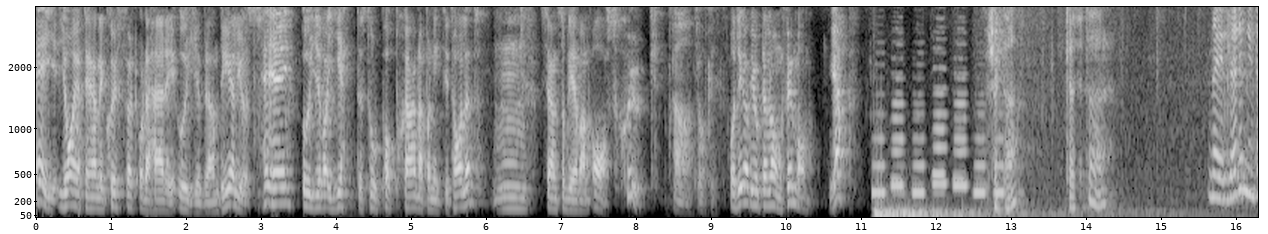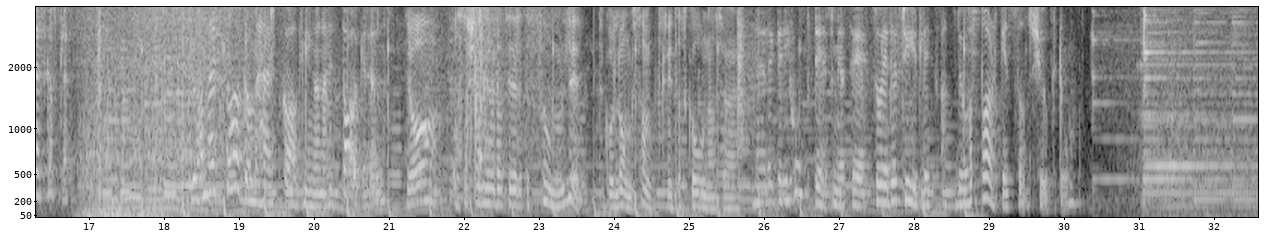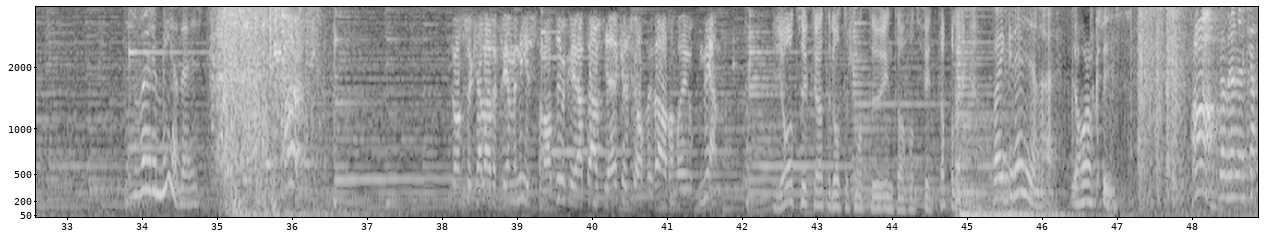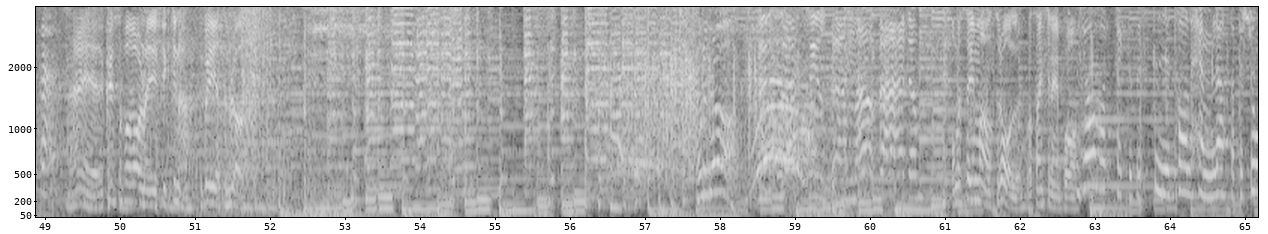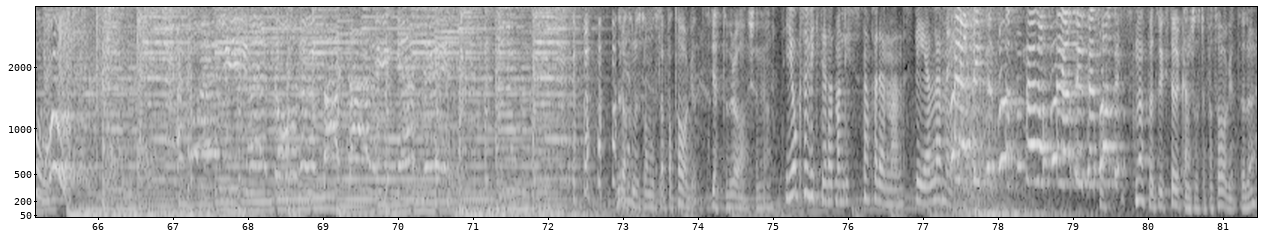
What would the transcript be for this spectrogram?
Hej, jag heter Henrik Schyffert och det här är Uje Brandelius. Hej, hej. Uje var jättestor popstjärna på 90-talet. Sen så blev han assjuk. Ja, tråkigt. Och det har vi gjort en långfilm om. Japp. Ursäkta? Kan jag sitta här? Nej, det där är min väskas plats. Du har märkt av de här skakningarna ett tag, eller? Ja, och så känner jag att jag är lite fumlig. Det går långsamt att knyta skorna och sådär. När jag lägger ihop det som jag ser så är det tydligt att du har Parkinsons sjukdom. Alltså, vad är det med dig? De så kallade feministerna tycker ju att allt jäkelskap i världen beror på män. Jag tycker att det låter som att du inte har fått fitta på länge. Vad är grejen här? Jag har en kris. Behöver du en ny kasse? Nej, jag kan ju stoppa varorna i fickorna. Det blir jättebra. Hon är bra! Om jag säger mansroll, vad tänker ni på? Jag har sökt upp ett tiotal hemlösa personer. Det låter som du att släppa taget. Jättebra, känner jag. Det är också viktigt att man lyssnar på den man spelar med. Säg att det inte är sant! Snälla säg att det inte är sant! Fast snäppet viktigare kanske att släppa taget, eller?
